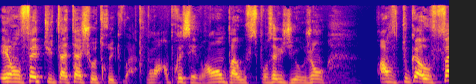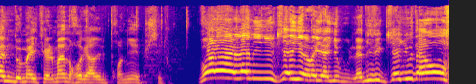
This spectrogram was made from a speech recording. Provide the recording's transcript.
Et en fait, tu t'attaches au truc. Voilà. Après, c'est vraiment pas ouf. C'est pour ça que je dis aux gens, en tout cas aux fans de Michael Mann, regardez le premier et puis c'est tout. Voilà, la minute Yannick, ah bah, Yaïou, la minute Yaïou d'Aaron.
